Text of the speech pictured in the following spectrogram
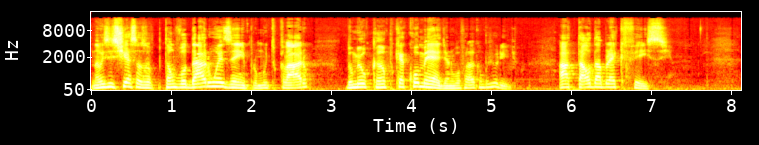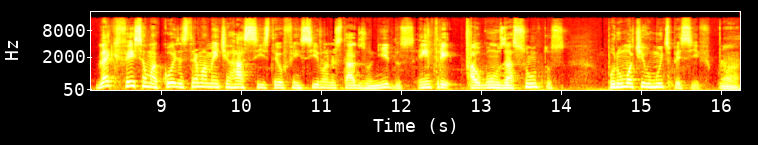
Não existia essas. Então, vou dar um exemplo muito claro do meu campo, que é comédia, não vou falar do campo jurídico. A tal da blackface. Blackface é uma coisa extremamente racista e ofensiva nos Estados Unidos, entre alguns assuntos, por um motivo muito específico. Ah.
